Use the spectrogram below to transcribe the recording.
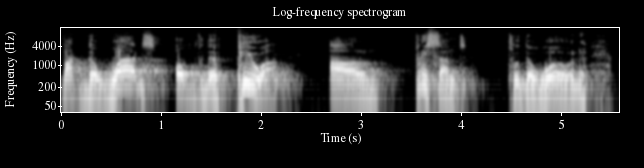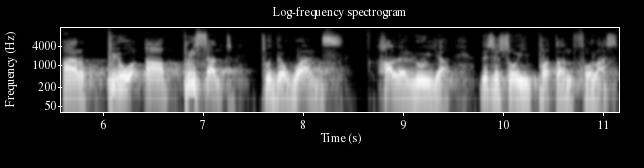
but the words of the pure are pleasant to the world, are pure, are pleasant to the words. Hallelujah. This is so important for us.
